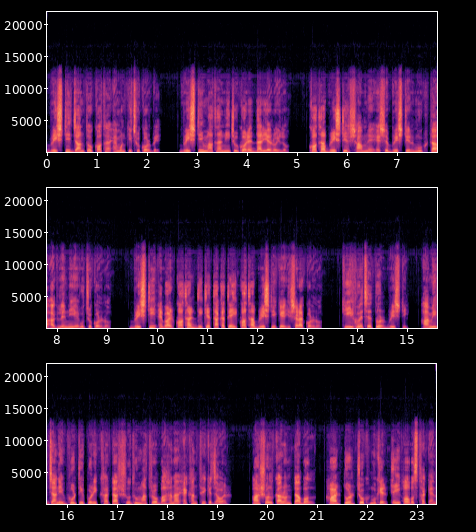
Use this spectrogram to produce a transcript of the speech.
বৃষ্টি জানতো কথা এমন কিছু করবে। বৃষ্টি মাথা নিচু করে দাঁড়িয়ে রইল। কথা বৃষ্টির সামনে এসে বৃষ্টির মুখটা আগলে নিয়ে উঁচু করল। বৃষ্টি এবার কথার দিকে তাকাতেই কথা বৃষ্টিকে ইশারা করল, কি হয়েছে তোর বৃষ্টি? আমি জানি ভর্তি পরীক্ষাটা শুধুমাত্র বাহানা এখান থেকে যাওয়ার। আসল কারণটা বল, আর তোর চোখ মুখের এই অবস্থা কেন?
